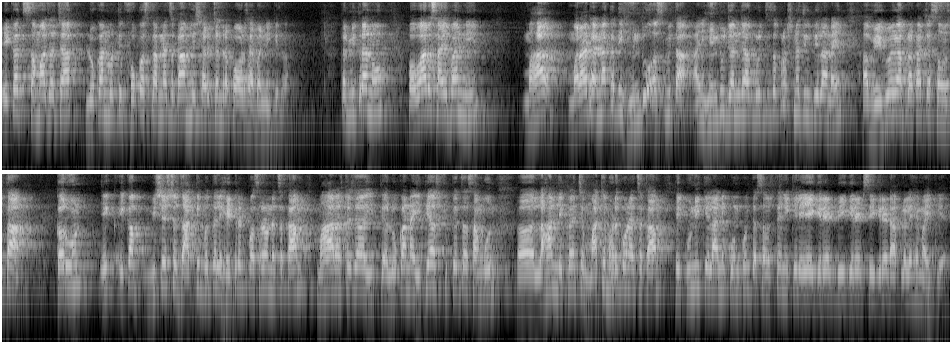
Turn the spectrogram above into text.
एकच समाजाच्या लोकांवरती फोकस करण्याचं काम हे शरदचंद्र पवार साहेबांनी केलं. तर मित्रांनो पवार साहेबांनी महा मराठ्यांना कधी हिंदू अस्मिता आणि हिंदू जनजागृतीचा प्रश्नच येऊ दिला नाही. वेगवेगळ्या प्रकारच्या संस्था करून एक एका विशिष्ट जातीबद्दल हेट्रेड पसरवण्याचं काम महाराष्ट्राच्या इत लोकांना इतिहास चुकीचा सांगून लहान लेकरांचे माथे भडकवण्याचं काम हे कुणी केलं आणि कोणकोणत्या संस्थेने केले A grade B grade C grade आपल्याला हे माहिती आहे.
